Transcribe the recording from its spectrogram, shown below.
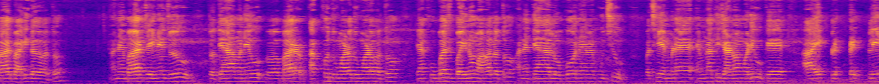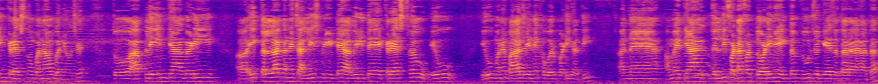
બહાર ભાગી ગયો હતો. અને બહાર જઈને જોયું તો ત્યાં મને એવું બહાર આખો ધુમાડો ધુમાડો હતો. ત્યાં ખૂબ જ ભયનો માહોલ હતો અને ત્યાં લોકોને મેં પૂછ્યું, પછી એમણે એમનાથી જાણવા મળ્યું કે આ એક પ્લેન ક્રેશનો બનાવ બન્યો છે. તો આ પ્લેન ત્યાં આગળ એક કલાક અને ચાલીસ મિનિટે આવી રીતે ક્રેશ થયું એવું એવું મને બહાર જઈને ખબર પડી હતી. અને અમે ત્યાં જલ્દી ફટાફટ દોડીને એકદમ દૂર જગ્યાએ જતા રહ્યા હતા.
